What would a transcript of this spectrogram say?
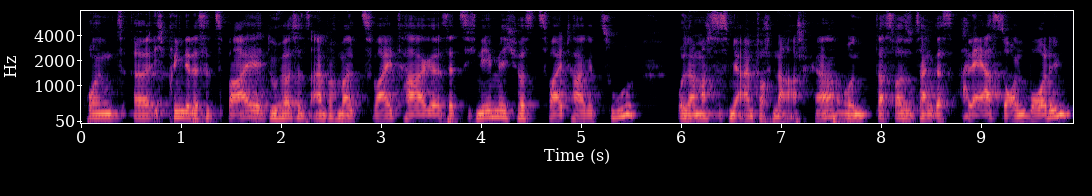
Und äh, ich bringe dir das jetzt bei. Du hörst jetzt einfach mal zwei Tage, setz dich neben mich, hörst zwei Tage zu dann machst es mir einfach nach. Ja? Und das war sozusagen das allererste Onboarding.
